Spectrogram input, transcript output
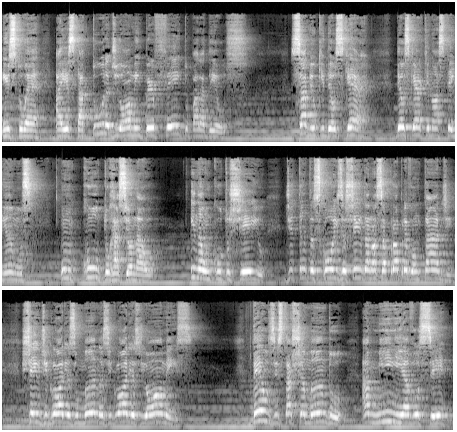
isto é, a estatura de homem perfeito para Deus. Sabe o que Deus quer? Deus quer que nós tenhamos um culto racional e não um culto cheio de tantas coisas, cheio da nossa própria vontade, cheio de glórias humanas, de glórias de homens Deus está chamando a mim e a você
